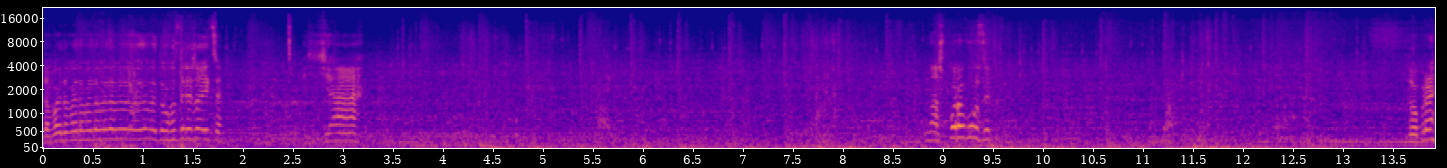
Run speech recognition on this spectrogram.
Давай, давай, давай, давай, давай, давай, давай, довго заряджається. Я. Наш паровозик. Добре,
